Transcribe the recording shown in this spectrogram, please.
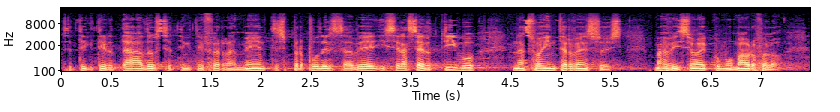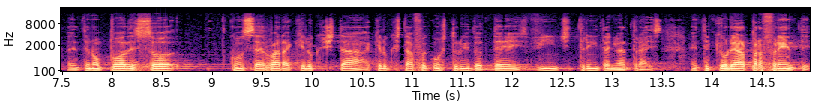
Você tem que ter dados, você tem que ter ferramentas para poder saber e ser assertivo nas suas intervenções. Mas a visão é como o Mauro falou, a gente não pode só conservar aquilo que está, aquilo que está foi construído 10, 20, 30 anos atrás. A gente tem que olhar para frente,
